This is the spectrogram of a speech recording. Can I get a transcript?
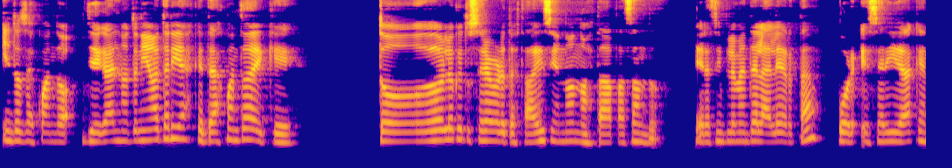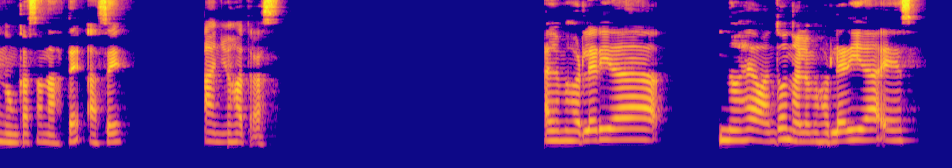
Y entonces cuando llega el no tenía batería es que te das cuenta de que todo lo que tu cerebro te estaba diciendo no estaba pasando. Era simplemente la alerta por esa herida que nunca sanaste hace años atrás. A lo mejor la herida no es de abandono, a lo mejor la herida es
